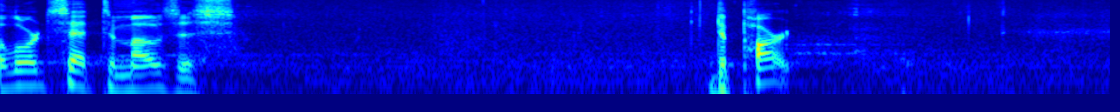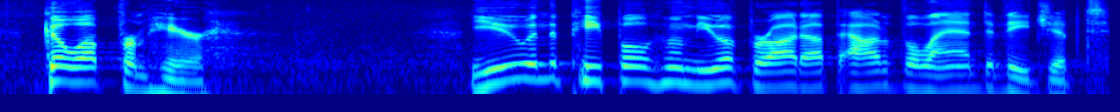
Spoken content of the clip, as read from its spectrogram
the Lord said to Moses, Depart, go up from here, you and the people whom you have brought up out of the land of Egypt.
